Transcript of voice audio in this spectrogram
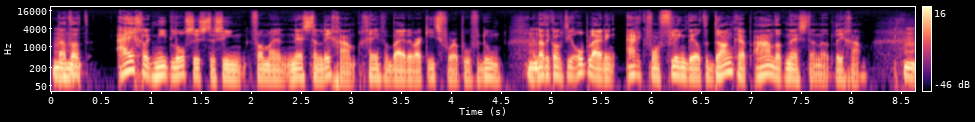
Dat Mhm. dat eigenlijk niet los is te zien van mijn nest en lichaam. Geen van beide waar ik iets voor heb hoeven doen. Hm. En dat ik ook die opleiding eigenlijk voor een flink deel te danken heb aan dat nest en dat lichaam. Hm.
